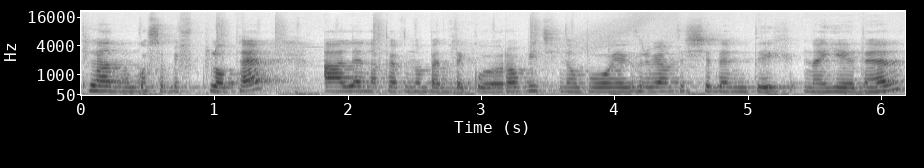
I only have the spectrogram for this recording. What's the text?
planu go sobie wplotę, ale na pewno będę go robić, no bo jak zrobiłam te 7 dych na jeden,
